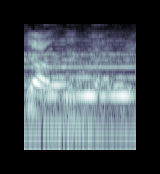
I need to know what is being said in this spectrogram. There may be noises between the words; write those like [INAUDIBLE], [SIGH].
got, they got.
